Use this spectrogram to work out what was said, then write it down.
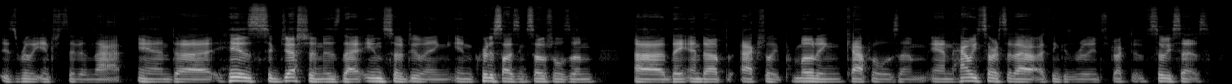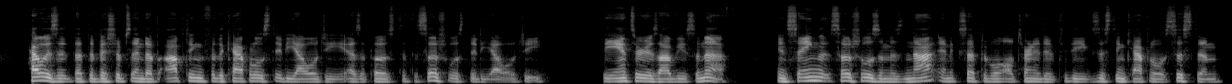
is really interested in that. And uh, his suggestion is that in so doing in criticizing socialism uh, they end up actually promoting capitalism. And how he sorts it out i think is really instructive. So he says how is it that the bishops end up opting for the capitalist ideology as opposed to the socialist ideology? The answer is obvious enough. In saying that socialism is not an acceptable alternative to the existing capitalist system,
